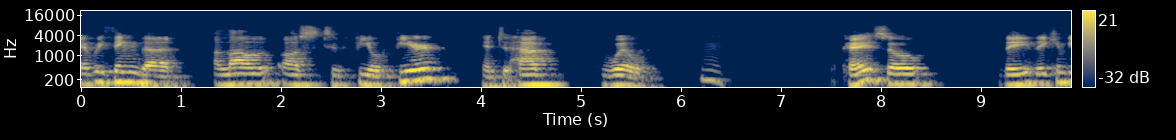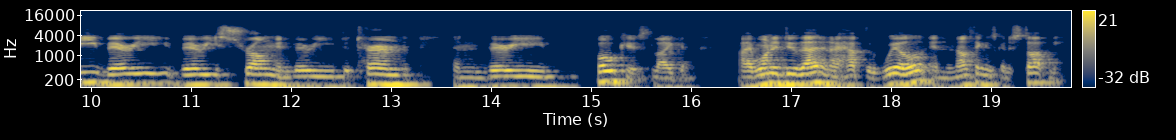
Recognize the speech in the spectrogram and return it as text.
everything that allow us to feel fear and to have will. Hmm. Okay, so they they can be very very strong and very determined and very focused. Like I want to do that and I have the will and nothing is going to stop me.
